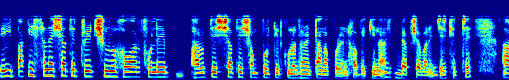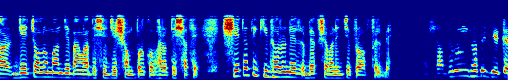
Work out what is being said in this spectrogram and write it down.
এই পাকিস্তানের সাথে ট্রেড শুরু হওয়ার ফলে ভারতের সাথে সম্পর্কের কোনো ধরনের টানাপোড়েন হবে কিনা ব্যবসা বাণিজ্যের ক্ষেত্রে? আর যে চলমান যে বাংলাদেশের যে সম্পর্ক ভারতের সাথে, সেটাতে কি ধরনের ব্যবসা বাণিজ্যে প্রভাব ফেলবে? সাধারণভাবে যেটা,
